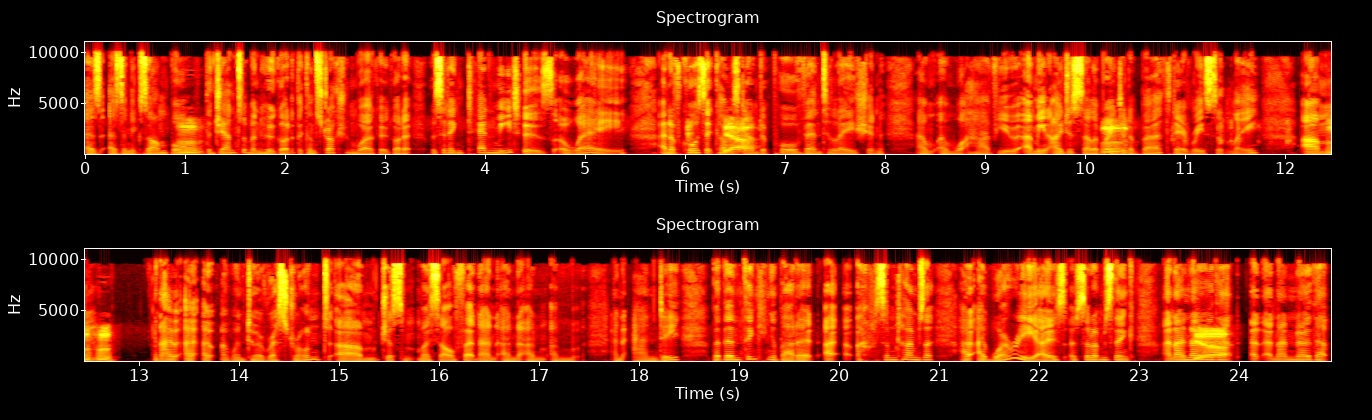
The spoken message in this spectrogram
as as an example, mm. the gentleman who got it, the construction worker who got it, was sitting ten meters away, and of course, it comes yeah. down to poor ventilation and, and what have you. I mean, I just celebrated mm. a birthday recently. Um, mm-hmm and I, I, I went to a restaurant, um, just myself and and and and, um, and Andy. But then thinking about it, I, sometimes I, I worry. I sometimes think, and I know yeah. that, and I know that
